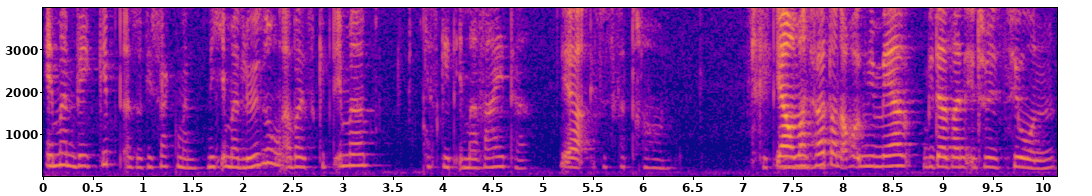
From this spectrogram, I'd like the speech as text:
immer einen Weg gibt. Also wie sagt man, nicht immer Lösungen, aber es gibt immer, es geht immer weiter. ja, Dieses Vertrauen. Es geht Ja, und man weiter. hört dann auch irgendwie mehr wieder seine Intuition.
